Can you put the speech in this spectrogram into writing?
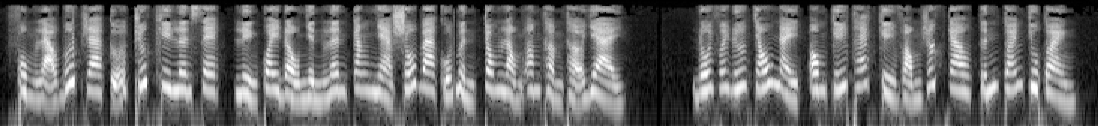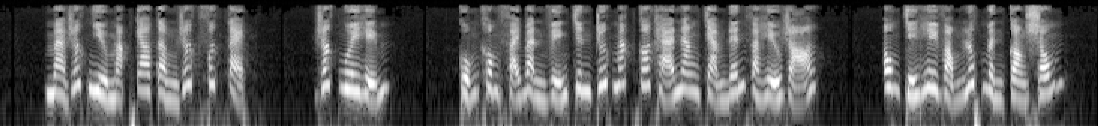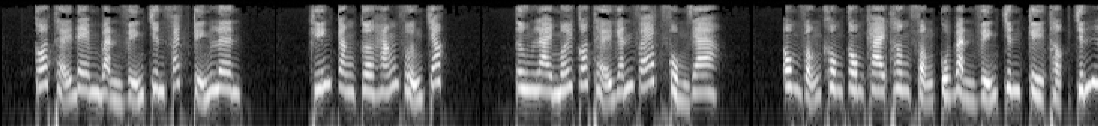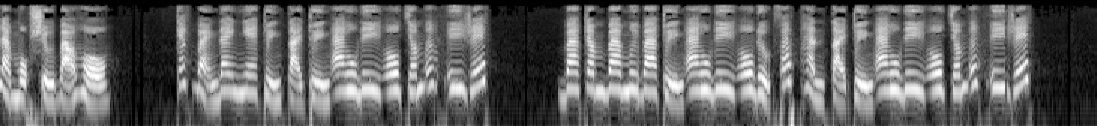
Phùng lão bước ra cửa trước khi lên xe, liền quay đầu nhìn lên căn nhà số 3 của mình trong lòng âm thầm thở dài. Đối với đứa cháu này, ông ký thác kỳ vọng rất cao, tính toán chu toàn. Mà rất nhiều mặt cao tầm rất phức tạp. Rất nguy hiểm. Cũng không phải Bành Viễn Chinh trước mắt có khả năng chạm đến và hiểu rõ. Ông chỉ hy vọng lúc mình còn sống. Có thể đem Bành Viễn Chinh phát triển lên. Khiến căn cơ hắn vững chắc. Tương lai mới có thể gánh vác phùng ra. Ông vẫn không công khai thân phận của Bành Viễn Chinh kỳ thật chính là một sự bảo hộ. Các bạn đang nghe truyện tại truyện audio.fiz 333 truyện audio được phát hành tại truyện audio.fiz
